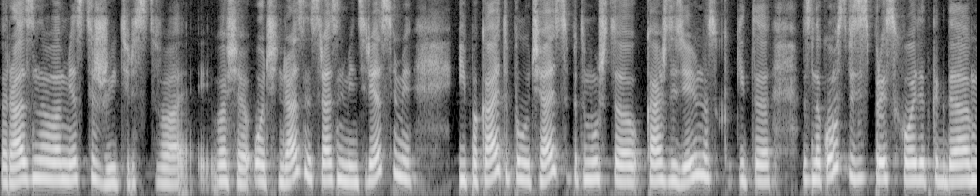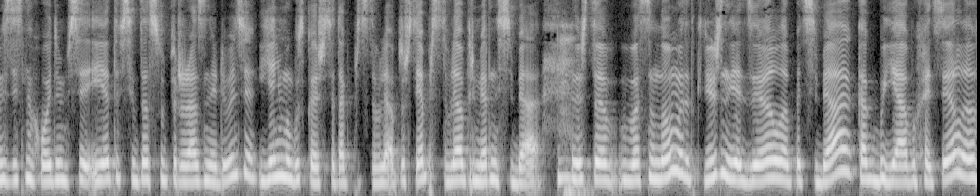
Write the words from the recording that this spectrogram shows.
разного места жительства, вообще очень разные, с разными интересами. И пока это получается, потому что каждый день у нас какие-то знакомства здесь происходят, когда мы здесь находимся, и это всегда супер разные люди. И я не могу сказать, что я так представляю, потому что я представляю примерно себя. Потому что в основном этот книжный я делала под себя, как бы я бы хотела,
